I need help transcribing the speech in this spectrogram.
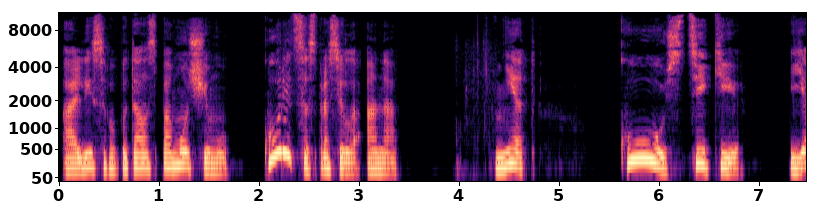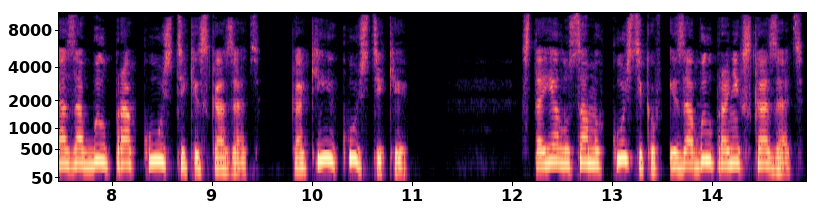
Алиса попыталась помочь ему. «Курица?» — спросила она. «Нет, кустики. Я забыл про кустики сказать». «Какие кустики?» Стоял у самых кустиков и забыл про них сказать.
